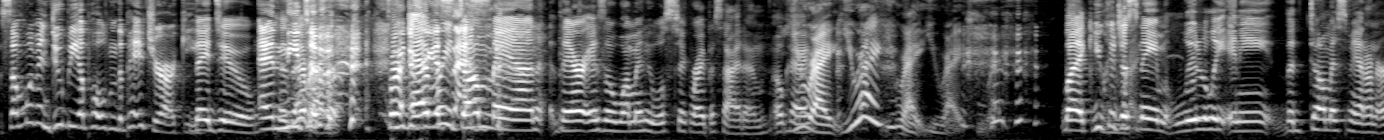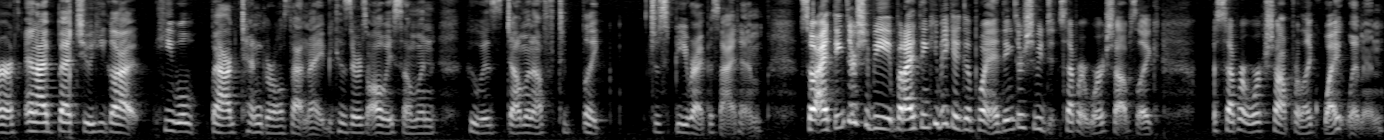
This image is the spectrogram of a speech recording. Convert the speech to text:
some women do be upholding the patriarchy. They do. And need every- to For need to every reassess. dumb man, there is a woman who will stick right beside him. Okay. You're right. You're right. You're right. You're right. You're right. Like you could just name literally any the dumbest man on earth, and I bet you he got he will bag ten girls that night because there's always someone who is dumb enough to like just be right beside him. So I think there should be, but I think you make a good point. I think there should be separate workshops, like a separate workshop for like white women,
